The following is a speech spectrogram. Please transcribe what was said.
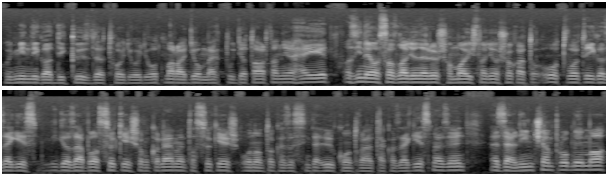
hogy mindig addig küzdött, hogy, hogy ott maradjon, meg tudja tartani a helyét. Az Ineos az nagyon erős, ha ma is nagyon sokat ott volt igaz egész, igazából a szökés, amikor elment a szökés, onnantól kezdve szinte ő kontrollálták az egész mezőnyt. Ezzel nincsen probléma.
